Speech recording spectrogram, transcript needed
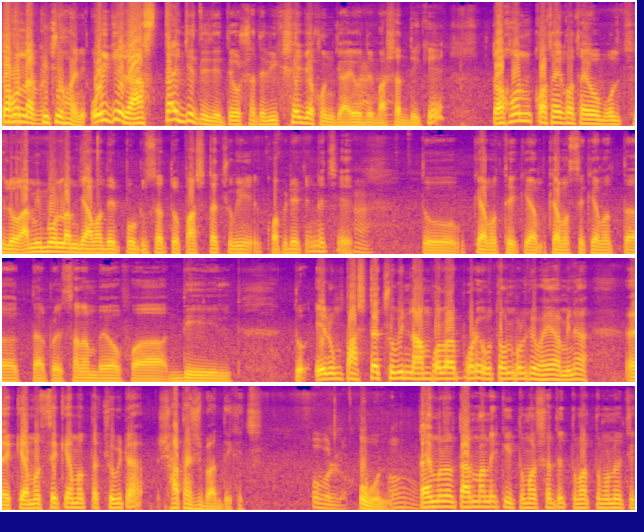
তখন না কিছু হয়নি। ওই যে রাস্তায় যেতে যেতে ওর সাথে রিক্সায় যখন যায় ওদের হ্যাঁ, বাসার দিকে তখন কথায় কথায় ও বলছিল আমি বললাম যে আমাদের প্রডিউসার তো পাঁচটা ছবি কপিরাইট এনেছে। হ্যাঁ। তো কেমন থেকে কেমন সে কেমন তাক তারপরে সানাম বেওয়াফা দিল তো এরকম পাঁচটা ছবির নাম বলার পরে ও তখন বলছে ভাই আমি না কেমন সে কেমন তাক ছবিটা সাতাশ বার দেখেছি। ও বলল। ও বলল। তাই বললাম তার মানে কি তোমার সাথে তোমার তো মনে হচ্ছে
